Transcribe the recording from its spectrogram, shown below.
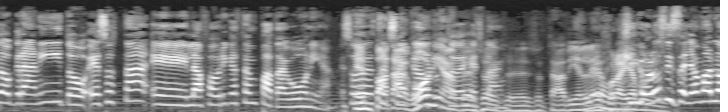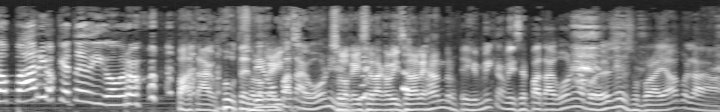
los granitos. Eso está, eh, la fábrica está en Patagonia. Eso debe en estar cerca de donde Patagonia. ustedes pero están. eso, eso está bien lejos. por allá Sí, por- si se llaman los barrios, ¿qué te digo, bro? Patagonia. Usted Eso es lo tiene que un dice- Patagonia. Eso es lo que dice la camisa de Alejandro. Sí, mi camisa es Patagonia, por eso, eso por allá, por la,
